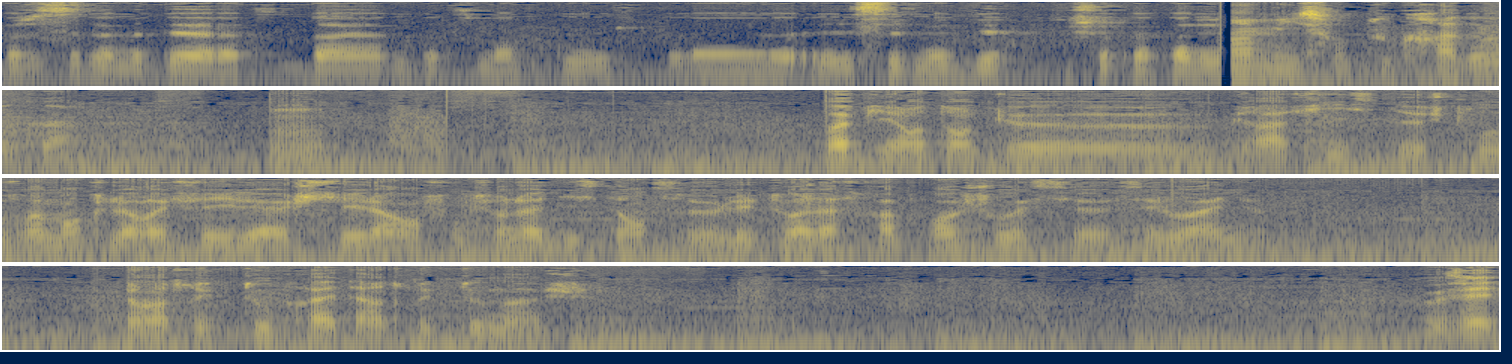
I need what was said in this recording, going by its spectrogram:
Moi j'essaie de me mettre derrière la petite barrière du bâtiment de gauche pour euh, essayer de me dire que tu chopes pas les... Ouais, mais ils sont tout crado, quoi. Ouais, puis en tant que graphiste, je trouve vraiment que leur effet il est à chier là, en fonction de la distance, euh, l'étoile elle se rapproche ou elle s'éloigne. Sur un truc tout près, t'as un truc tout moche. V.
